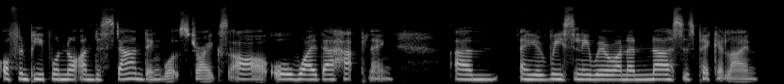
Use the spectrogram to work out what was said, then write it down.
often people not understanding what strikes are or why they're happening um, and you know, recently we were on a nurses picket line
